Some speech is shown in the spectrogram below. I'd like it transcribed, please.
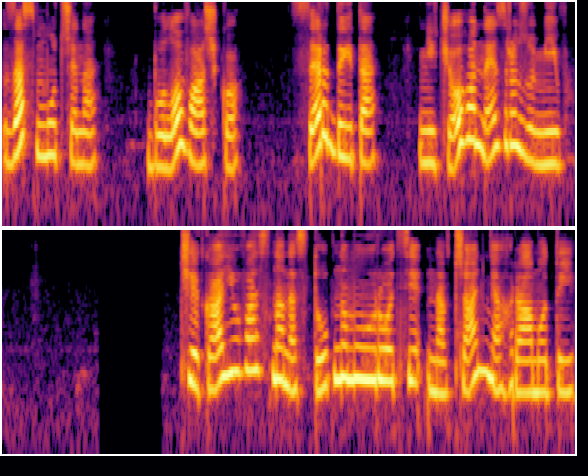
Засмучена. Було важко. Сердита. Нічого не зрозумів. Чекаю вас на наступному уроці навчання грамоти.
